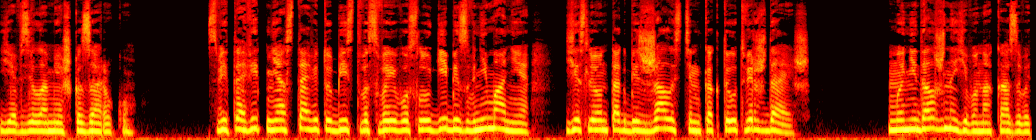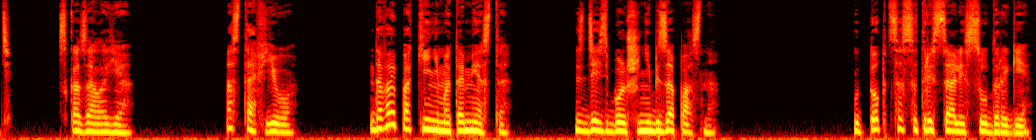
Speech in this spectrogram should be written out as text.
Я взяла Мешка за руку. Световид не оставит убийство своего слуги без внимания, если он так безжалостен, как ты утверждаешь. Мы не должны его наказывать, сказала я. Оставь его. Давай покинем это место. Здесь больше небезопасно. Утопца сотрясали судороги.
